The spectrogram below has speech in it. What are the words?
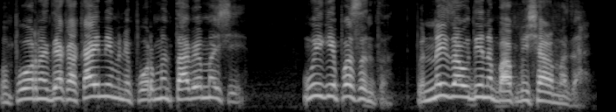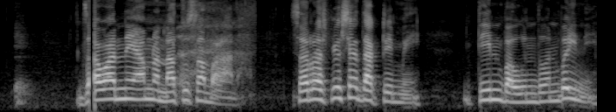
पण पोर नाही देखा काय काही नाही म्हणे. पोर म्हण ताब्या माशी. उई गे पसंत. पण नाही जाऊ दे ना बापने शाळा माझा जावांनी आमना नातू सांभाळाना. सर्वांपेक्षा धाकटे मी. तीन भाऊ दोन बहिणी.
